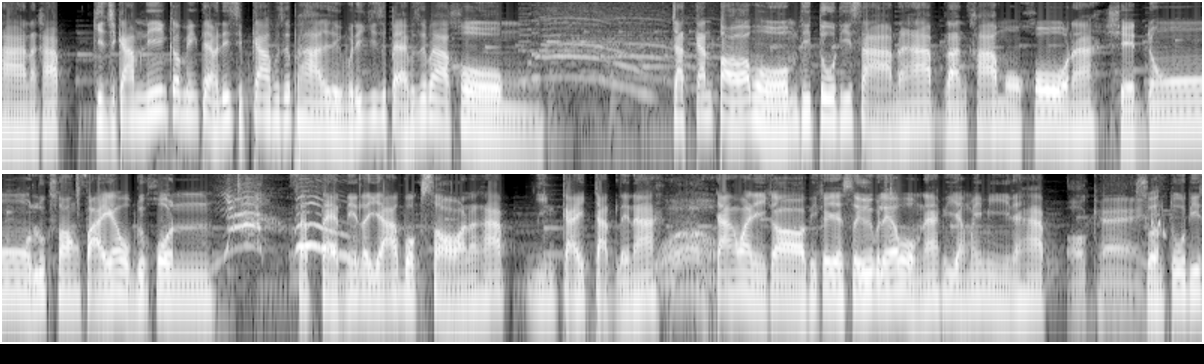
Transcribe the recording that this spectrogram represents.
ทางนะครับ กิจกรรมนี้ก็มีตั้งแต่วันที่ 19 พฤษภาจนถึงวันที่ 28 พฤษภาคม จัดกันต่อครับผมที่ตู้ที่ 3 นะครับ ร้านค้าโมโคนะเชดโนลูกซองไฟครับผมทุกคน สแตทนี่ระยะบวก2นะครับ ยิงไกลจัดเลยนะ จ้างวันนี้ก็พี่ก็จะซื้อไปเลยครับผมนะ พี่ยังไม่มีนะครับ Okay. ส่วนตู้ที่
